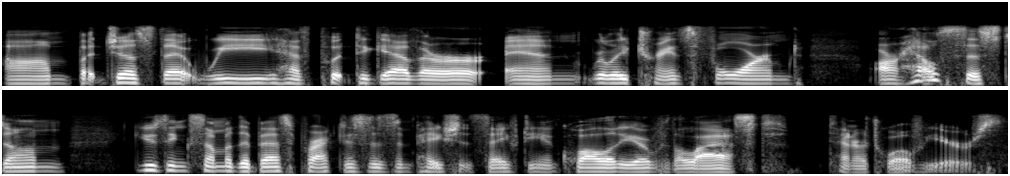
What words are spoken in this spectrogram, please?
um, but just that we have put together and really transformed our health system using some of the best practices in patient safety and quality over the last 10 or 12 years.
